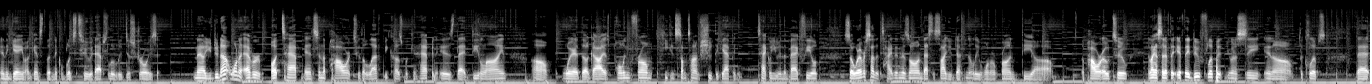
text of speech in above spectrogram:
in the game against the Nickel Blitz 2. It absolutely destroys it. Now, you do not want to ever butt tap and send the power to the left because what can happen is that D line um, where the guy is pulling from, he can sometimes shoot the gap and tackle you in the backfield. So whatever side the tight end is on, that's the side you definitely want to run the uh, the power O2. And like I said, if they if they do flip it, you're gonna see in uh, the clips that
